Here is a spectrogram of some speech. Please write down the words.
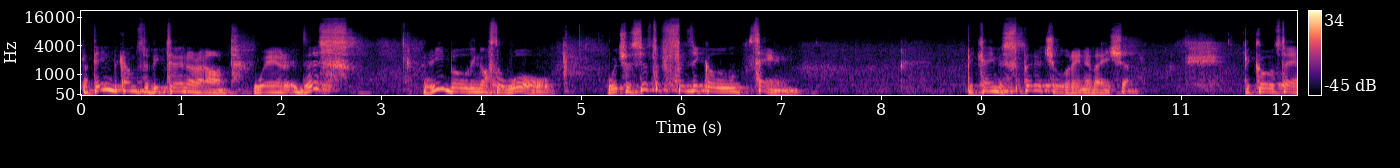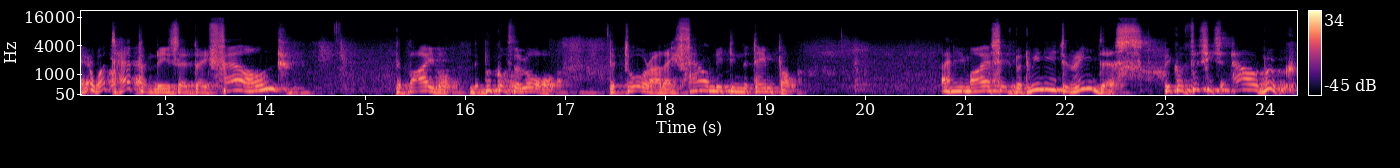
But then becomes the big turnaround where this rebuilding of the wall, which was just a physical thing, became a spiritual renovation. Because they, what happened is that they found the Bible, the book of the law, the Torah, they found it in the temple. And Nehemiah says, But we need to read this because this is our book.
